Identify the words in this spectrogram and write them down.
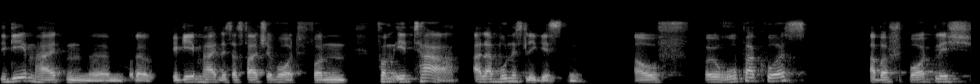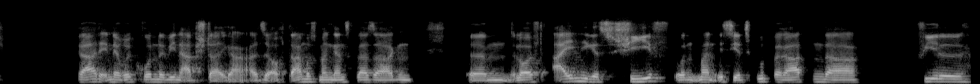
Gegebenheiten, ähm, oder Gegebenheiten ist das falsche Wort, von, vom Etat aller Bundesligisten auf Europakurs, aber sportlich gerade in der Rückrunde wie ein Absteiger. Also auch da muss man ganz klar sagen, ähm, läuft einiges schief und man ist jetzt gut beraten, da viel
